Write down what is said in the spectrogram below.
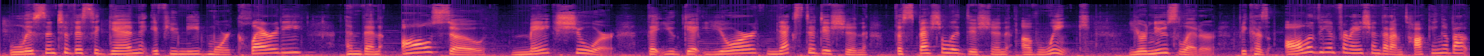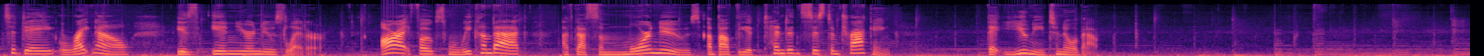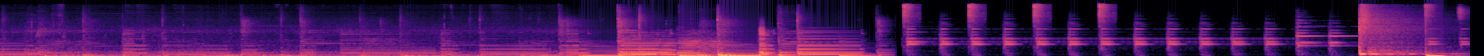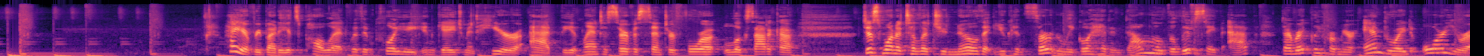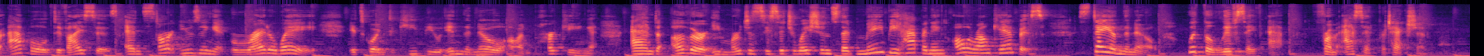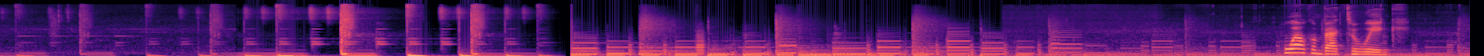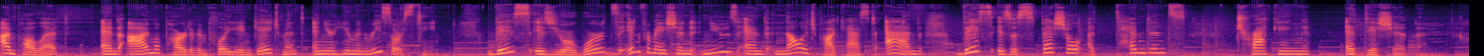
listen to this again if you need more clarity, and then also make sure that you get your next edition, the special edition of Wink, your newsletter, because all of the information that I'm talking about today, right now, is in your newsletter. All right, folks, when we come back, I've got some more news about the attendance system tracking that you need to know about. Hey, everybody, it's Paulette with Employee Engagement here at the Atlanta Service Center for Luxottica. Just wanted to let you know that you can certainly go ahead and download the LiveSafe app directly from your Android or your Apple devices and start using it right away. It's going to keep you in the know on parking and other emergency situations that may be happening all around campus. Stay in the know with the LiveSafe app from Asset Protection. Welcome back to Wink. I'm Paulette, and I'm a part of employee engagement and your human resource team. This is your Words, Information, News, and Knowledge podcast, and this is a special attendance tracking edition.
